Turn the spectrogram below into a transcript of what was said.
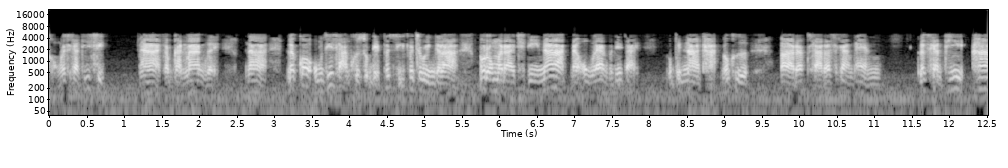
ของรัชกาลที่สิบนะสำคัญมากเลยนะแล้วก็องค์ที่สามคือสมเด็จพระศรีพระจรินทราบรมราชินีนาถนะองค์แรกประเทศไทยก็เป็นนาถะก็คือเอ่อรักษาราชการแทนรัชกาลที่ห้า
